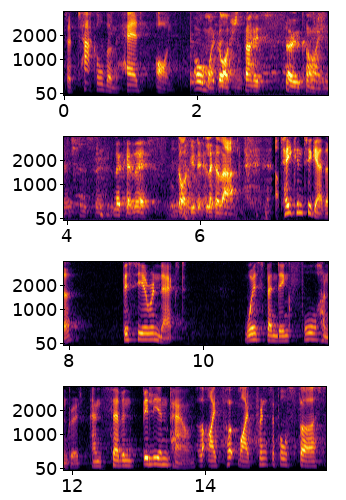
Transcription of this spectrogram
to tackle them head on. Oh my gosh, that is so kind. look at this. God, look at that. Taken together, this year and next, we're spending 407 billion pounds. I put my principles first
